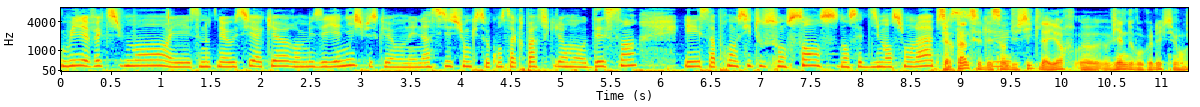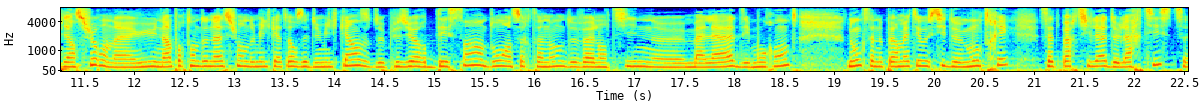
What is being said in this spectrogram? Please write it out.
Oui, effectivement, et ça nous tenait aussi à cœur au musée Yaniche, puisqu'on est une institution qui se consacre particulièrement au dessin, et ça prend aussi tout son sens dans cette dimension-là. Certains de ces dessins du cycle, d'ailleurs, euh, viennent de vos collections. Bien sûr, on a eu une importante donation en 2014 et 2015 de plusieurs dessins, dont un certain nombre de Valentines euh, malades et mourantes. Donc, ça nous permettait aussi de montrer cette partie-là de l'artiste,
